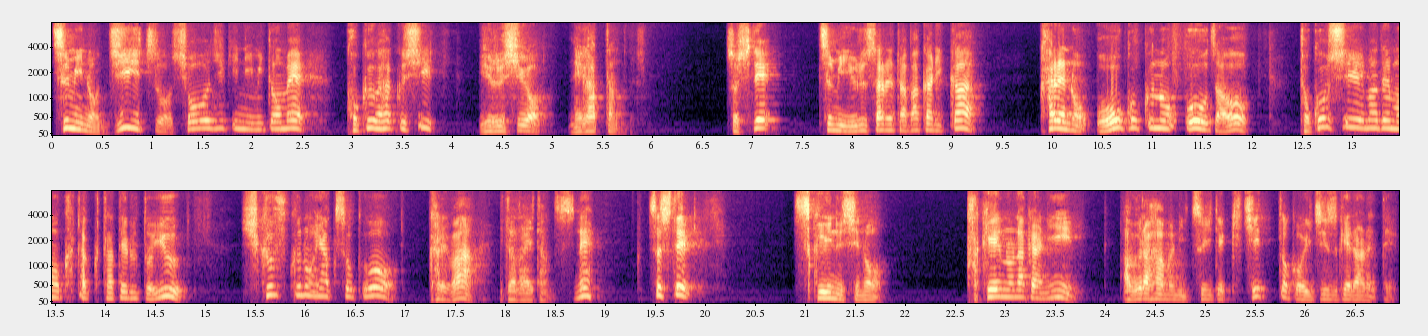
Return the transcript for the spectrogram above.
罪の事実を正直に認め告白し許しを願ったのです。そして罪許されたばかりか彼の王国の王座を常しえまでも固く立てるという祝福の約束を彼はいただいたんですね。そして救い主の家計の中にアブラハムについてきちっとこう位置づけられて、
